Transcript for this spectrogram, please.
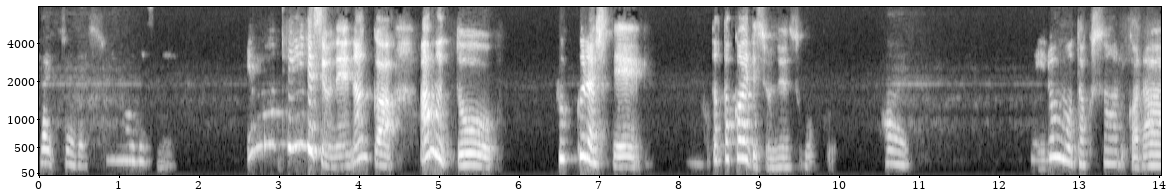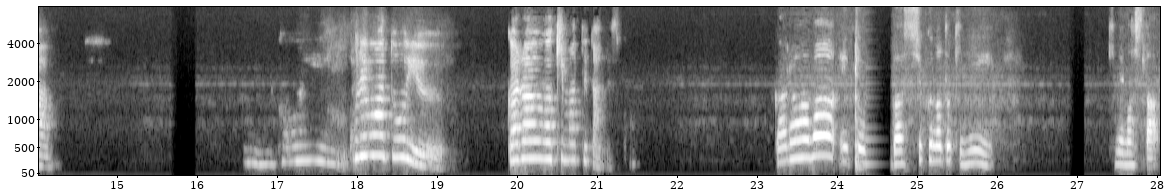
はい、そうです。原毛ですね。原毛っていいですよね。なんか編むとふっくらして暖かいですよね、すごく。はい。色もたくさんあるから。うん、かわいい。これはどういう柄が決まってたんですか？柄は、えっと、合宿の時に決めました。さ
